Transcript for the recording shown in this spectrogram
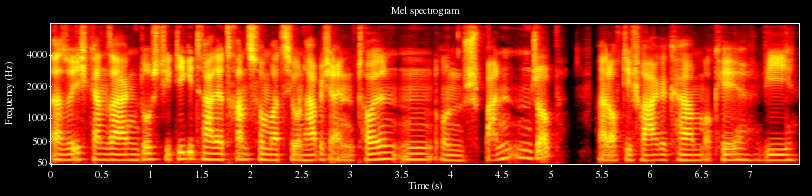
Also ich kann sagen, durch die digitale Transformation habe ich einen tollen und spannenden Job, weil auch die Frage kam, okay, wie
